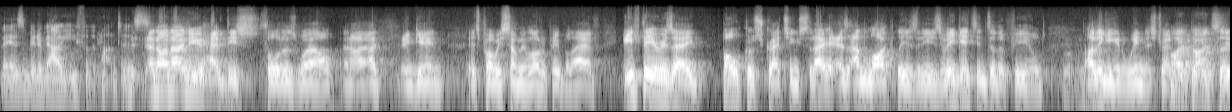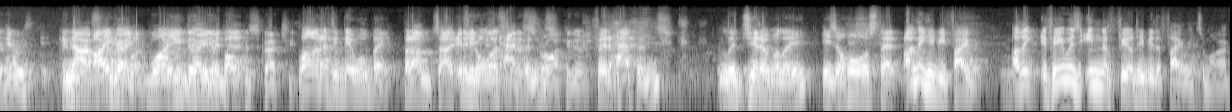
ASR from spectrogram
there's a bit of value for the punters. And I know that you have this thought as well, and I, I again, it's probably something a lot of people have. If there is a bulk of scratchings today, as unlikely as it is, if he gets into the field, I think he can win the Stratty. I don't see how he's. No, I agree. Why I would there agree, be a bulk that- of scratching? Well, I don't think there will be, but I'm so if it always gonna happens, strike in a- if it happens, legitimately, he's a horse that I think he'd be favourite. I think if he was in the field, he'd be the favourite tomorrow.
